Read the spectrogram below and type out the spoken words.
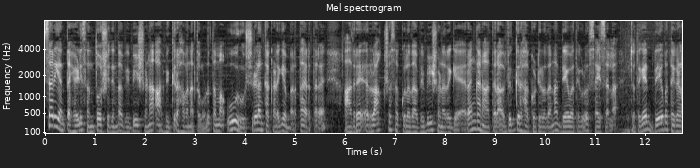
ಸರಿ ಅಂತ ಹೇಳಿ ಸಂತೋಷದಿಂದ ವಿಭೀಷಣ ಆ ವಿಗ್ರಹವನ್ನ ತಗೊಂಡು ತಮ್ಮ ಊರು ಶ್ರೀಲಂಕಾ ಕಡೆಗೆ ಬರ್ತಾ ಇರ್ತಾರೆ. ಆದ್ರೆ ರಾಕ್ಷಸ ಕುಲದ ವಿಭೀಷಣರಿಗೆ ರಂಗನಾಥರ ವಿಗ್ರಹ ಕೊಟ್ಟಿರೋದನ್ನ ದೇವತೆಗಳು ಸಹಿಸಲ್ಲ. ಜೊತೆಗೆ ದೇವತೆಗಳ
